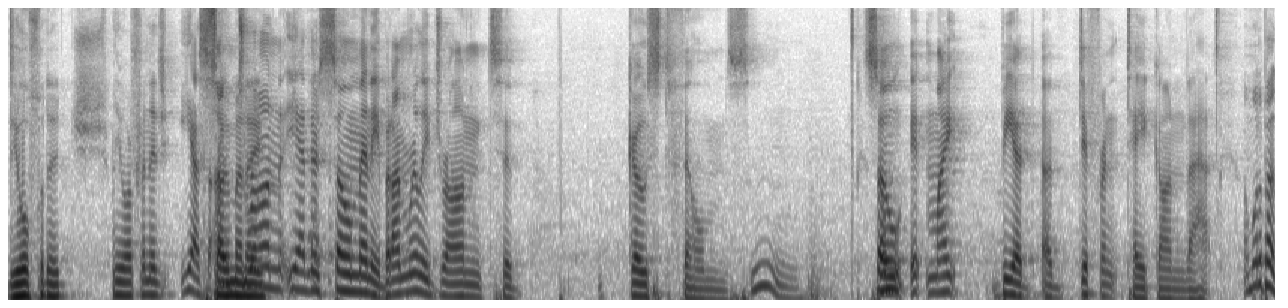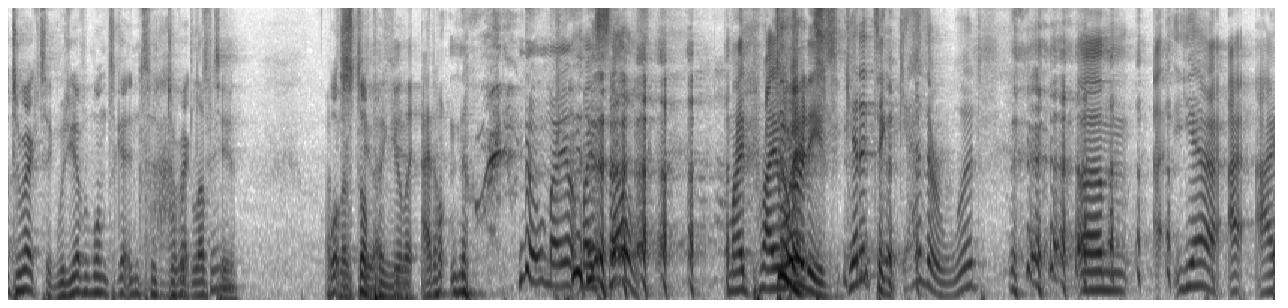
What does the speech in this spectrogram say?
The Orphanage. The Orphanage. Yes, So I'm many. Drawn, yeah, there's so many, but I'm really drawn to ghost films. So Um, it might be a, a different take on that. And what about directing? Would you ever want to get into directing? I would love to. I'd What's love to. stopping I feel you? like I don't know. I don't know my myself. my priorities. Get it together, Wood. um, yeah, I, I,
